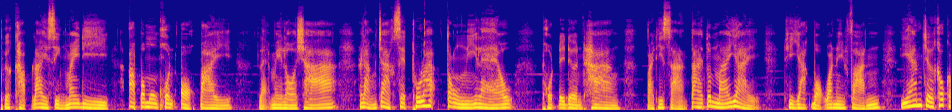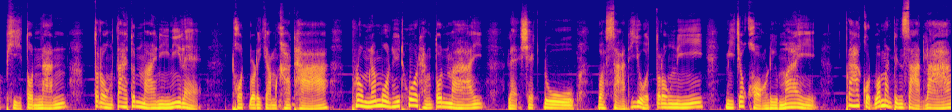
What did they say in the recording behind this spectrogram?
เพื่อขับไล่สิ่งไม่ดี อัปมงคลออกไปและไม่รอช้า หลังจากเสร็จธุระตรงนี้แล้ว ทศได้เดินทาง ไปที่ศาลใต้ต้นไม้ใหญ่ ที่ยักษ์บอกว่าในฝัน แย้มเจอเข้ากับผีตนนั้น ตรงใต้ต้นไม้นี้นี่แหละทศบริกรรมคาถา พรมน้ำมนต์ให้ทั่วทั้งต้นไม้ และเช็คดูว่าสารที่อยู่ตรงนี้ มีเจ้าของหรือไม่ ปรากฏว่ามันเป็นสารล้าง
